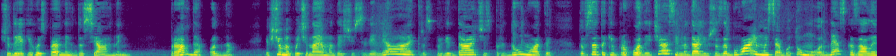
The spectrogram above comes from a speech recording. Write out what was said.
щодо якихось певних досягнень. Правда одна. Якщо ми починаємо десь щось віляти, розповідати, щось придумувати, то все-таки проходить час, і ми далі вже забуваємося, або тому одне сказали,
